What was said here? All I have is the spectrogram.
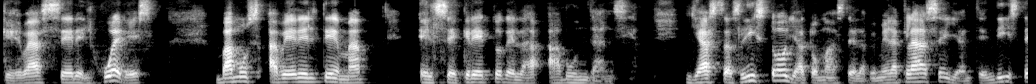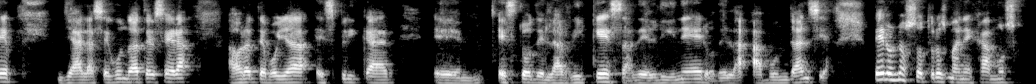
que va a ser el jueves, vamos a ver el tema, el secreto de la abundancia. Ya estás listo, ya tomaste la primera clase, ya entendiste, ya la segunda, la tercera. Ahora te voy a explicar em, esto de la riqueza, del dinero, de la abundancia. Pero nosotros manejamos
